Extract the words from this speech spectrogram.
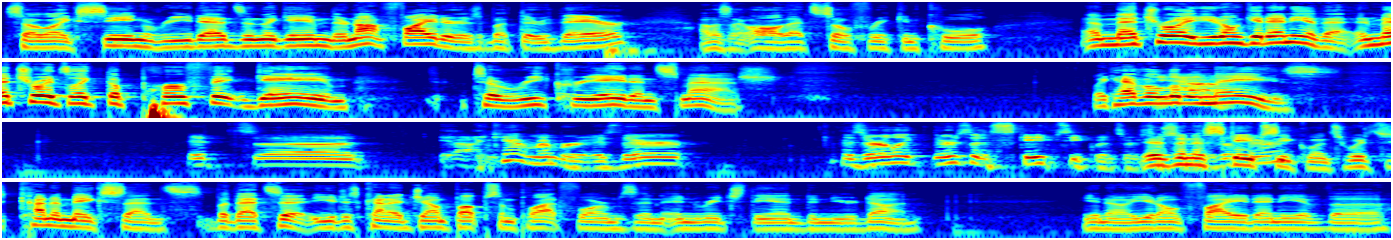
So like seeing Redeads in the game, they're not fighters, but they're there. I was like, oh, that's so freaking cool. And Metroid, you don't get any of that. And Metroid's like the perfect game to recreate in Smash. Like have a little maze. It's uh, yeah, I can't remember. Is there, is there like there's an escape sequence or something? There's an escape there? sequence, which kind of makes sense, but that's it. You just kind of jump up some platforms and, and reach the end, and you're done. You know, you don't fight any of the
